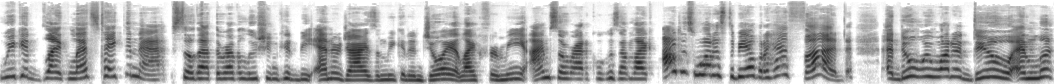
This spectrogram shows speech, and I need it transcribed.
we could, like, let's take the nap so that the revolution could be energized and we could enjoy it. Like, for me, I'm so radical because I'm like, I just want us to be able to have fun and do what we want to do and look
